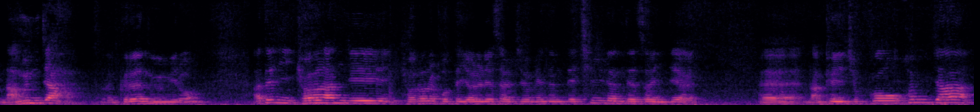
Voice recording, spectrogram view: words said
남은 자 그런 의미로 이 결혼한 지 결혼을 보통 14살쯤 했는데 7년 돼서 이제 예, 남편이 죽고 혼자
